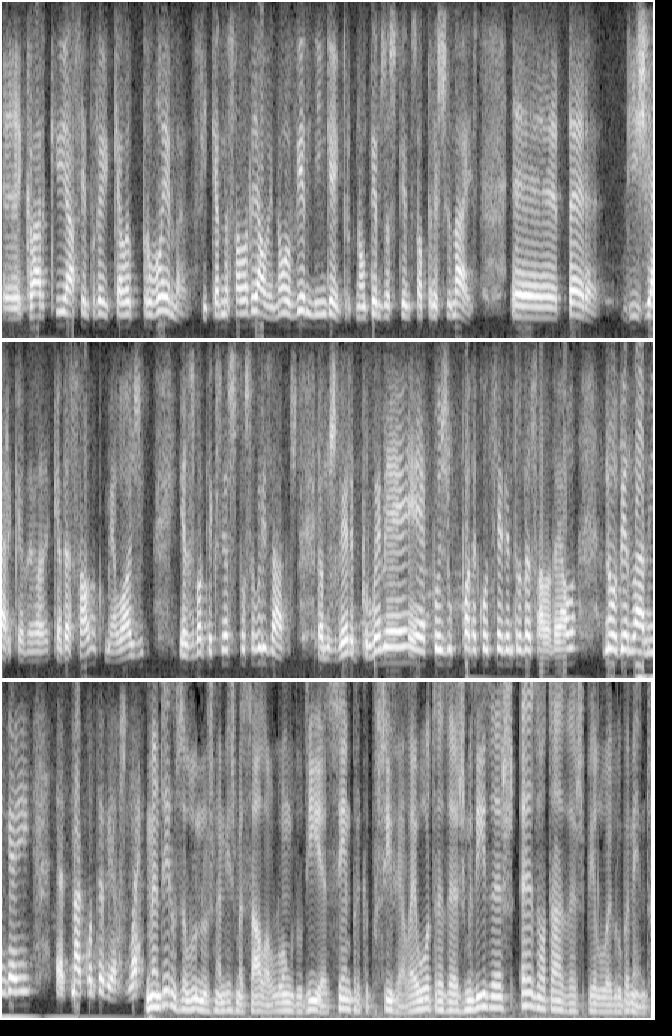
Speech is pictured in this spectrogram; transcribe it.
É, claro que há sempre aquele problema, ficando na sala de aula e não havendo ninguém, porque não temos assistentes operacionais é, para vigiar cada, cada sala, como é lógico, eles vão ter que ser responsabilizados. Vamos ver, o problema é, é depois o que pode acontecer dentro da sala de aula, não havendo lá ninguém a tomar conta deles, não é? Manter os alunos na mesma sala ao longo do dia, sempre que possível, é outra das medidas adotadas pelo agrupamento.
